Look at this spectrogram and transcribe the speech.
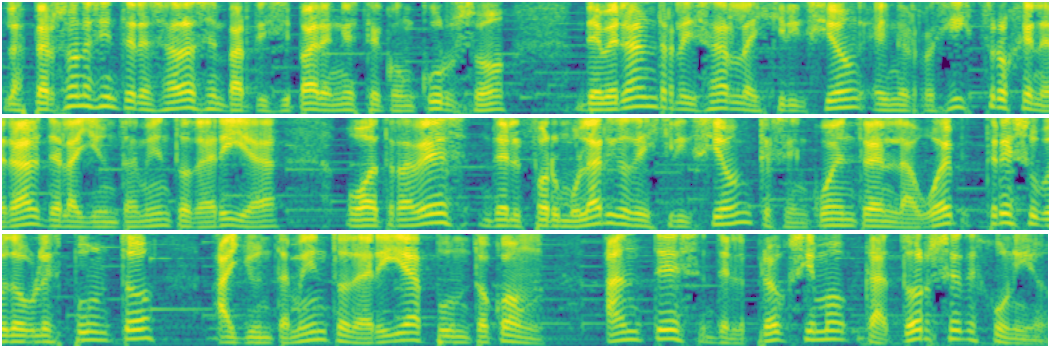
Las personas interesadas en participar en este concurso deberán realizar la inscripción en el Registro General del Ayuntamiento de Aría o a través del formulario de inscripción que se encuentra en la web www.ayuntamientodearia.com antes del próximo 14 de junio.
